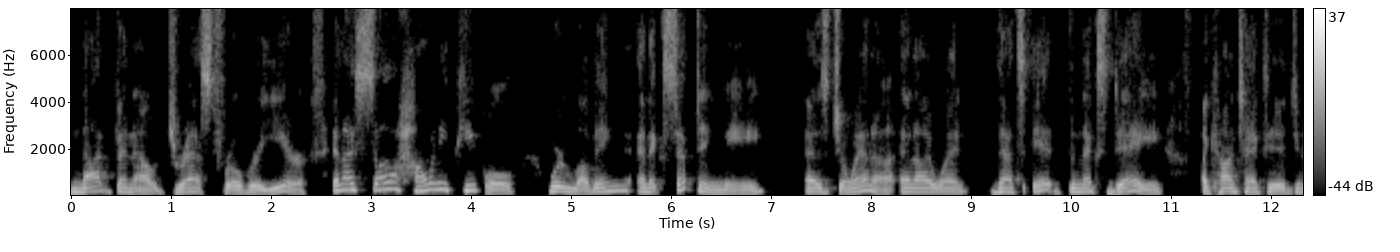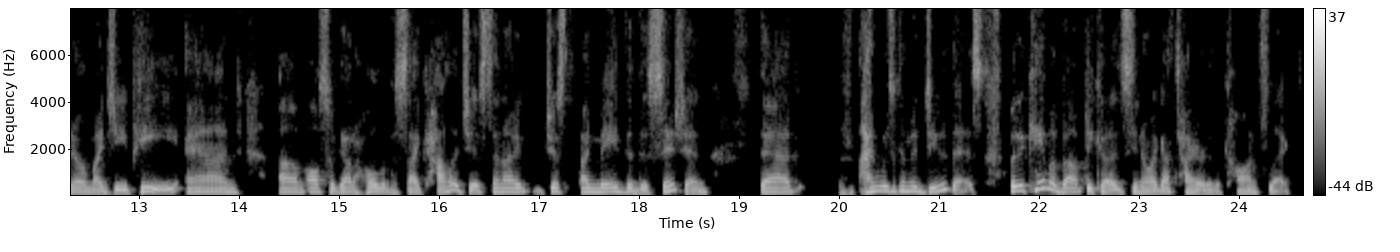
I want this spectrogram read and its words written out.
not been out dressed for over a year and I saw how many people were loving and accepting me as Joanna. And I went, that's it. The next day, I contacted, you know, my GP and um, also got a hold of a psychologist. And I just, I made the decision that I was going to do this. But it came about because, you know, I got tired of the conflict.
